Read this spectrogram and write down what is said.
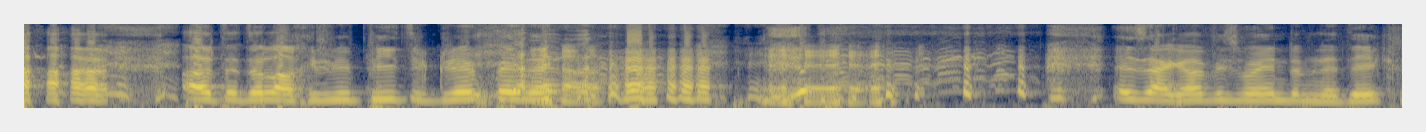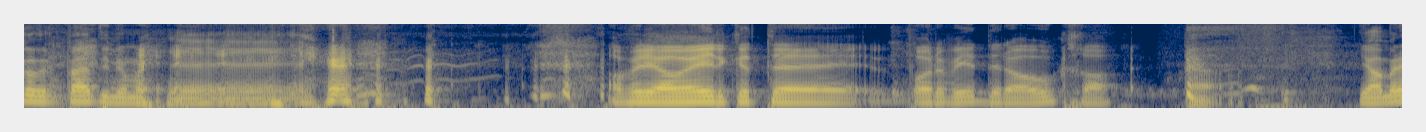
Alter, du lachst wie Peter Griffin. ich sage etwas von hinter einem Dick oder Patty nur. Aber ich habe irgend äh, vor dem Winter auch gehabt. Ja, wir hatten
